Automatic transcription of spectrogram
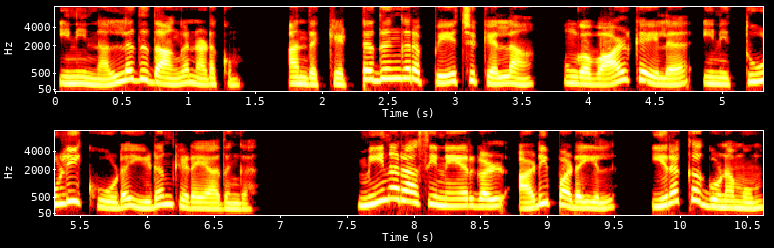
இனி நல்லதுதாங்க நடக்கும். அந்த கெட்டதுங்கிற பேச்சுக்கெல்லாம் உங்க வாழ்க்கையில இனி துளி கூட இடம் கிடையாதுங்க. மீனராசி நேயர்கள் அடிப்படையில் இரக்க குணமும்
